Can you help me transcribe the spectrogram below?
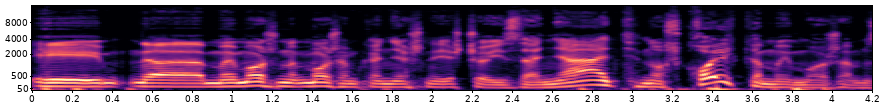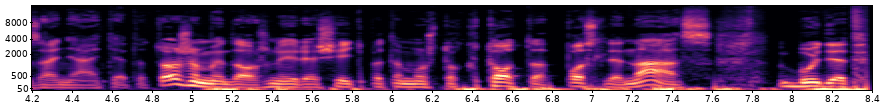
И э, мы можем, можем, конечно, еще и занять, но сколько мы можем занять, это тоже мы должны решить, потому что кто-то после нас будет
